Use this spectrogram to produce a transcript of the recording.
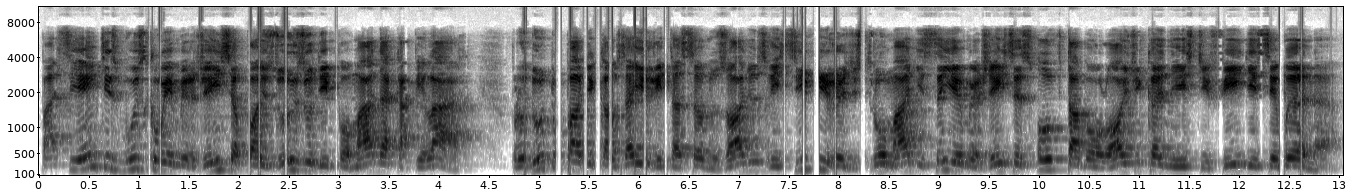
Pacientes buscam emergência após uso de pomada capilar. Produto pode causar irritação nos olhos. Recife registrou mais de 100 emergências oftalmológicas neste fim de semana.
